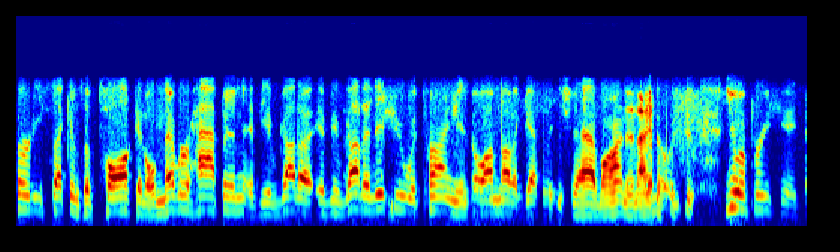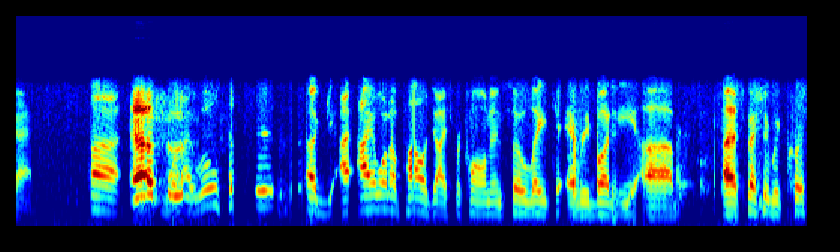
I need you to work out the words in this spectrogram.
30 seconds of talk. It'll never happen. If you've got a if you've got an issue with time, you know I'm not a guest that you should have on, and I know you, you appreciate that. Uh, Absolutely. I will say is, uh, I, I want to apologize for calling in so late to everybody, uh, especially with Chris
